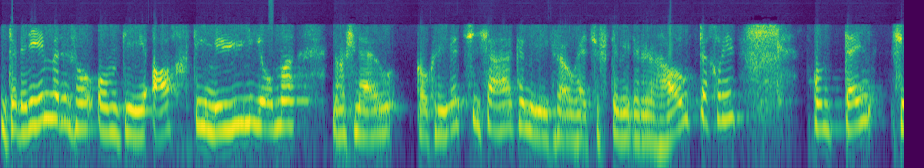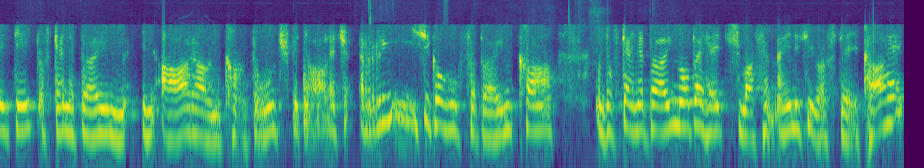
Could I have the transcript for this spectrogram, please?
Und dann bin ich immer so um die 8, 9 herum noch schnell Grüezi sagen. Meine Frau hat sich dann wieder erhalten. Und dann sind dort auf diesen Bäumen in Aarau im Kantonsspital jetzt riesige Haufen Bäume gehabt. Und auf diesen Bäumen oben hat es, was meinen Sie, was der hat?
